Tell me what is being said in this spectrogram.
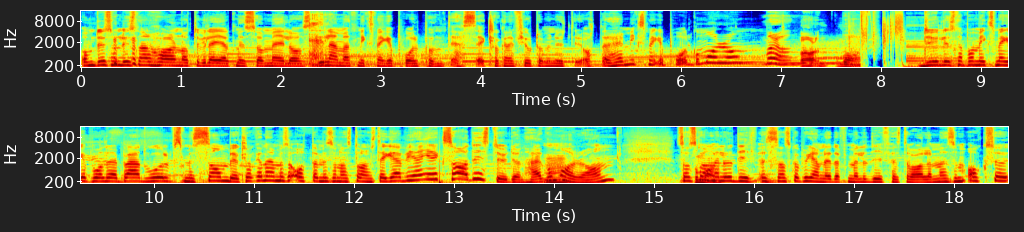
om du som lyssnar har något du vill ha hjälp med så mejla oss. Dilemmatmixmegapol.se. Klockan är 14 minuter i 8. Det här är Mix Megapol. God morgon. morgon. Morgon. Du lyssnar på Mix Megapol, där är Bad Wolves med Zombie. Klockan närmar sig åtta med sådana stormsteg. Vi har Erik Sade i studion här. God morgon. Som ska, melodi, som ska vara programledare för Melodifestivalen men som också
